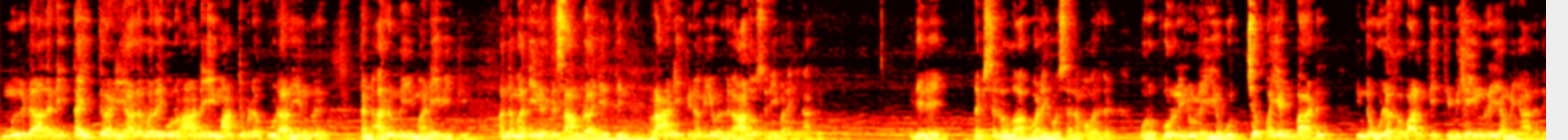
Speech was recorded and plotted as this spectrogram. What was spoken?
மீடு அதனை தைத்து அணியாதவரை ஒரு ஆடையை மாற்றிவிடக் கூடாது என்று தன் அருமை மனைவிக்கு அந்த மதீனத்து சாம்ராஜ்யத்தின் ராணிக்கு நபி அவர்கள் ஆலோசனை வழங்கினார்கள். இதிலே நபி சொல்லாஹு அலைஹி அவர்கள் ஒரு பொருளினுடைய உச்ச பயன்பாடு இந்த உலக வாழ்க்கைக்கு மிக இன்றியமையானது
